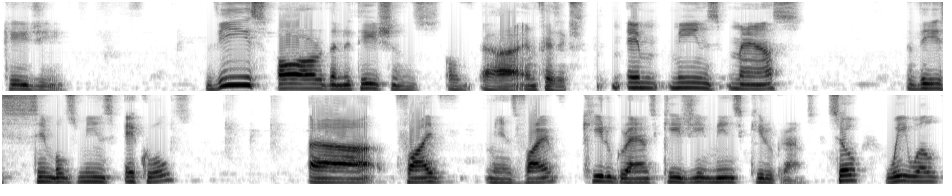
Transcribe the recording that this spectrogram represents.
kg These are the notations of uh, in physics. M means mass. These symbols means equals. Uh, 5 means 5. Kilograms, kg means kilograms. So we will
